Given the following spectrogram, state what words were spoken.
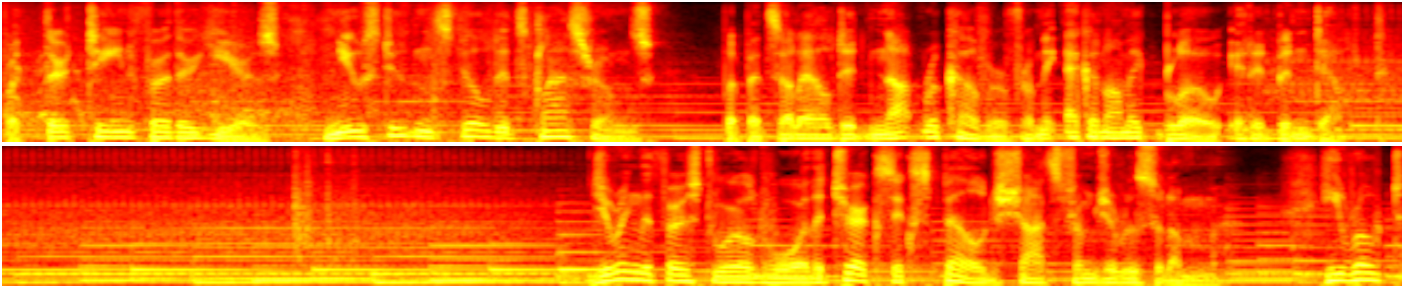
For 13 further years, new students filled its classrooms, but Bezalel did not recover from the economic blow it had been dealt. During the First World War, the Turks expelled Schatz from Jerusalem. He wrote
